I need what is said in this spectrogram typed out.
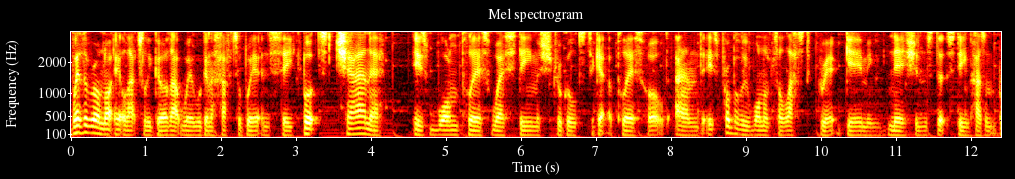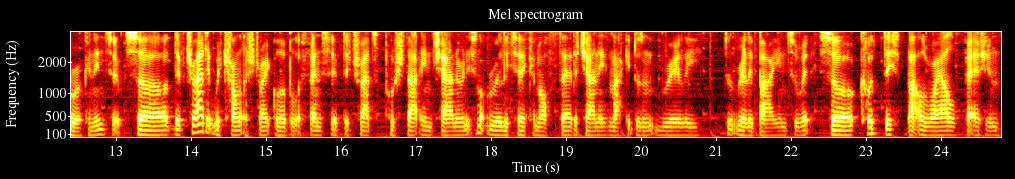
whether or not it'll actually go that way, we're going to have to wait and see. But China is one place where Steam has struggled to get a placehold, and it's probably one of the last great gaming nations that Steam hasn't broken into. So they've tried it with Counter Strike Global Offensive, they've tried to push that in China, and it's not really taken off there. The Chinese market doesn't really don't really buy into it. So could this battle royale version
